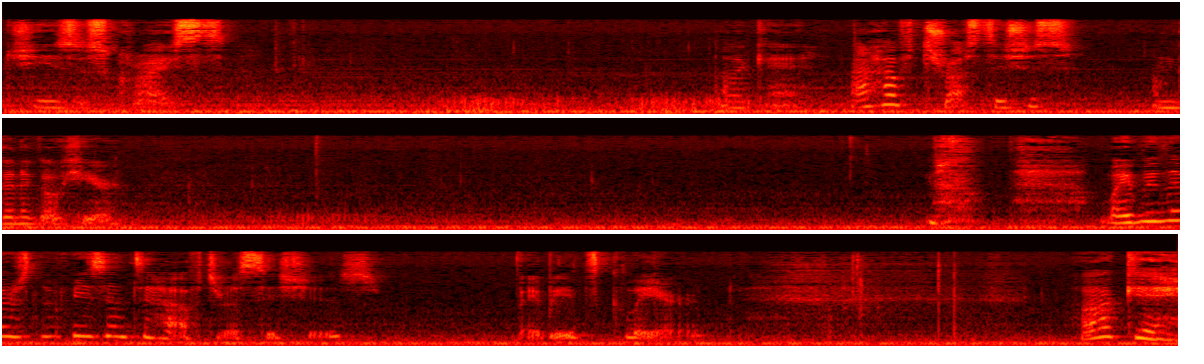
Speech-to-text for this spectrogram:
Jesus Christ. Okay, I have trust issues. I'm gonna go here. Maybe there's no reason to have trust issues. Maybe it's cleared. Okay,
